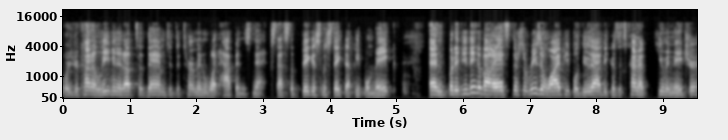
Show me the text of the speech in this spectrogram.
Where you're kind of leaving it up to them to determine what happens next. That's the biggest mistake that people make. And but if you think about it, there's a reason why people do that because it's kind of human nature.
